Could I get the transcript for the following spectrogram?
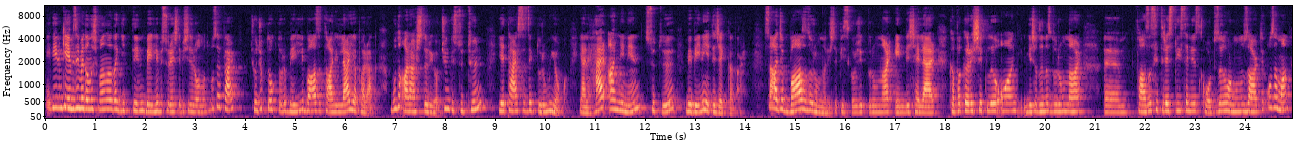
E diyelim ki emzirme danışmanına da gittin, belli bir süreçte bir şeyler olmadı. Bu sefer çocuk doktoru belli bazı tahliller yaparak bunu araştırıyor. Çünkü sütün yetersizlik durumu yok. Yani her annenin sütü bebeğine yetecek kadar. Sadece bazı durumlar işte psikolojik durumlar, endişeler, kafa karışıklığı, o an yaşadığınız durumlar, fazla stresliyseniz kortizol hormonunuz artıyor. O zaman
